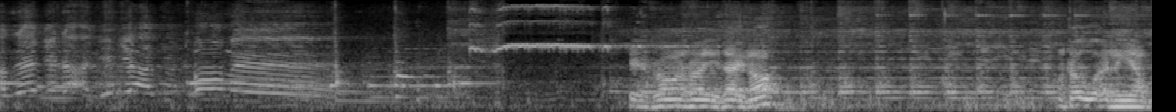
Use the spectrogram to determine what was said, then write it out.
အသေးချင်းတဲ့အရင်ကြီးအပြီးထိုးမယ်ကဲရောင်းရောင်းရေးလိုက်နော်အောင်ထပ်ဦးအနီရောင်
